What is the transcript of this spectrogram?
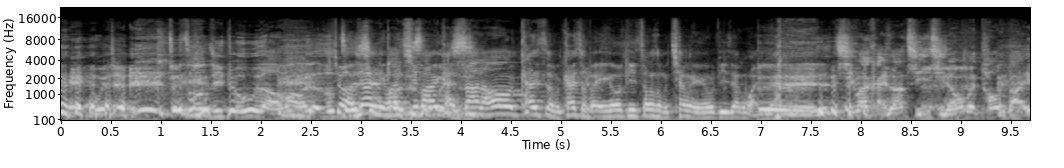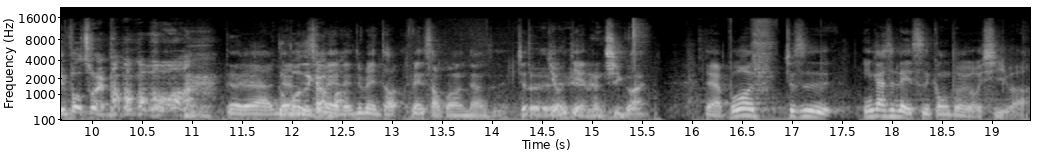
我觉得这超级突兀的，好不好？我想说，就好像你玩骑马砍杀，然后开什么开什么 NOD 装什么枪 NOD 这样玩。对对对，骑马砍杀骑一骑，然后后面掏一把 M4 出来，啪啪啪啪啪。对对啊，上面的人就被你掏被你扫光了，这样子就有一点很奇怪。对啊，不过就是应该是类似宫斗游戏吧。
